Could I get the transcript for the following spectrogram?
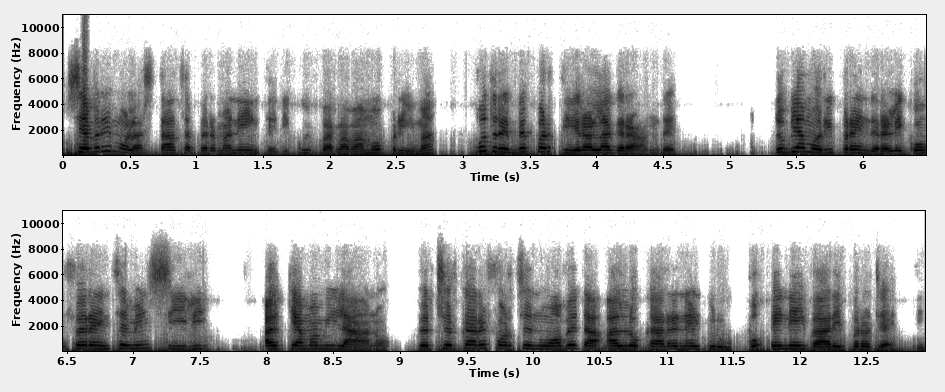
Se avremo la stanza permanente di cui parlavamo prima, potrebbe partire alla grande. Dobbiamo riprendere le conferenze mensili al Chiama Milano per cercare forze nuove da allocare nel gruppo e nei vari progetti,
